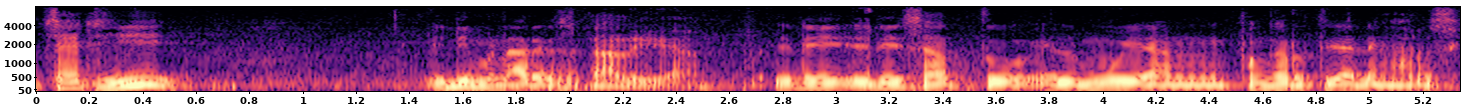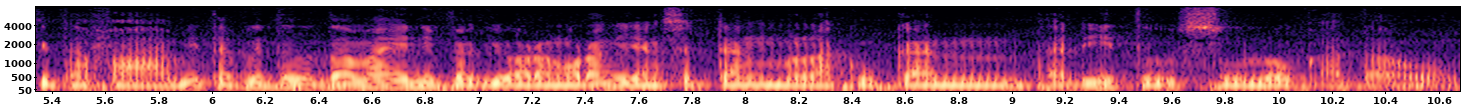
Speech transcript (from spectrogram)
jadi ini menarik sekali ya. Ini ini satu ilmu yang pengertian yang harus kita pahami. Tapi terutama ini bagi orang-orang yang sedang melakukan tadi itu suluk atau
